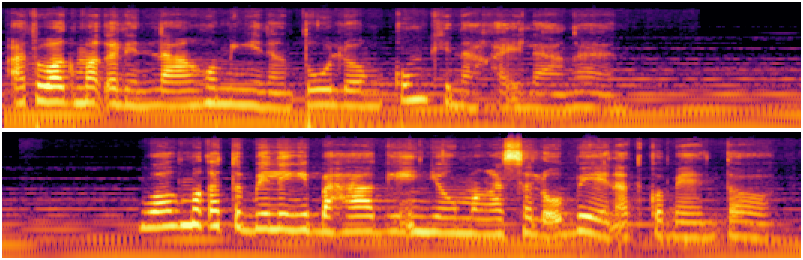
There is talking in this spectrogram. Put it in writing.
at huwag mag-alinlang humingi ng tulong kung kinakailangan. Huwag makatubiling ibahagi inyong mga saloobin at komento.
